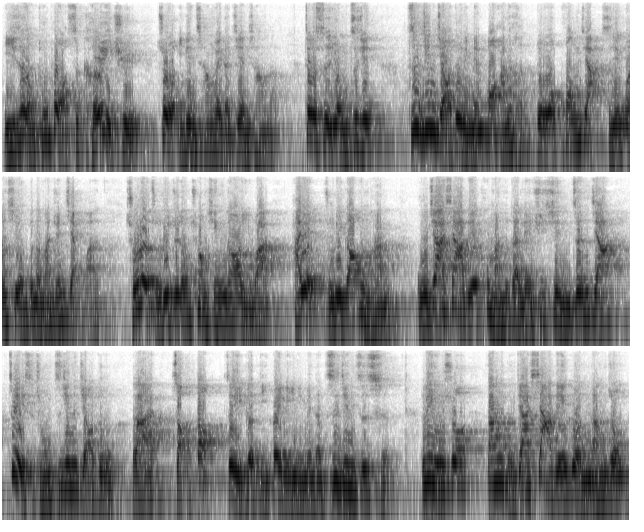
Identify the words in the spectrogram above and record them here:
以这种突破是可以去做一定仓位的建仓的。这个是用资金，资金角度里面包含了很多框架，时间关系我们不能完全讲完。除了主力最终创新高以外，还有主力高控盘，股价下跌控盘都在连续性增加，这也是从资金的角度来找到这一个底背离里面的资金支持。例如说，当股价下跌过程当中，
